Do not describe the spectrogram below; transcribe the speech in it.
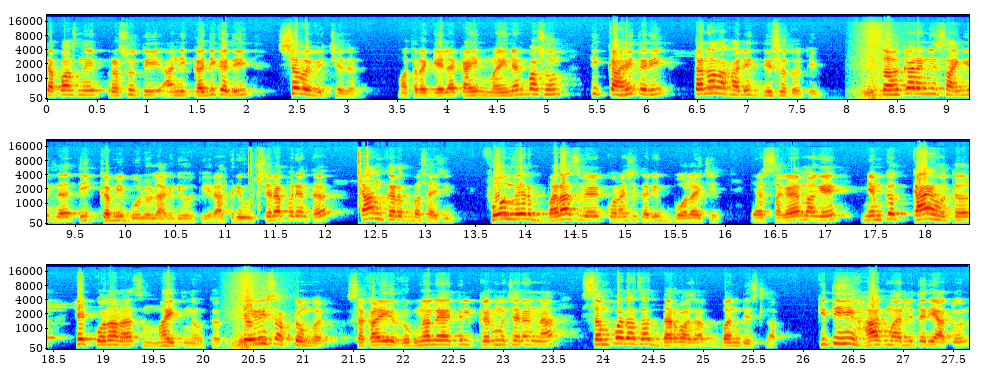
तपासणी प्रसूती आणि कधी कधी शवविच्छेदन. मात्र गेल्या काही महिन्यांपासून ती काहीतरी तणावाखाली दिसत होती. सहकाऱ्यांनी सांगितलं ती कमी बोलू लागली होती. रात्री उशिरापर्यंत काम करत बसायची. फोनवर बराच वेळ कोणाशी तरी बोलायची. या सगळ्या मागे नेमकं काय होतं हे कोणालाच माहीत नव्हतं. तेवीस ऑक्टोबर सकाळी रुग्णालयातील कर्मचाऱ्यांना संपदाचा दरवाजा बंद दिसला. कितीही हाक मारली तरी आतून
